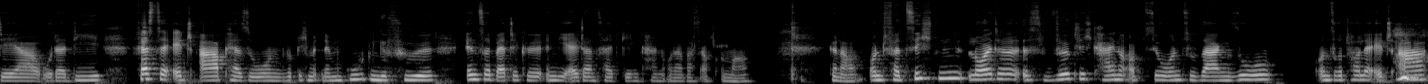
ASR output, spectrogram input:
der oder die feste HR-Person wirklich mit einem guten Gefühl in Sabbatical in die Elternzeit gehen kann oder was auch immer. Genau. Und verzichten, Leute, ist wirklich keine Option zu sagen, so, unsere tolle HR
